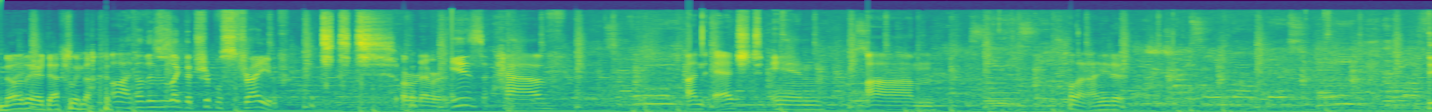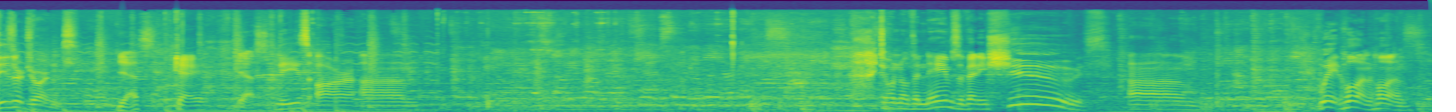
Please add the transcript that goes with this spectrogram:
No, they are definitely not. Oh, I thought this was like the triple stripe or whatever. These have an etched in. Um, hold on, I need it. These are Jordans. Yes. Okay, Yes. these are. Um, I don't know the names of any shoes. Um, wait, hold on, hold on.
